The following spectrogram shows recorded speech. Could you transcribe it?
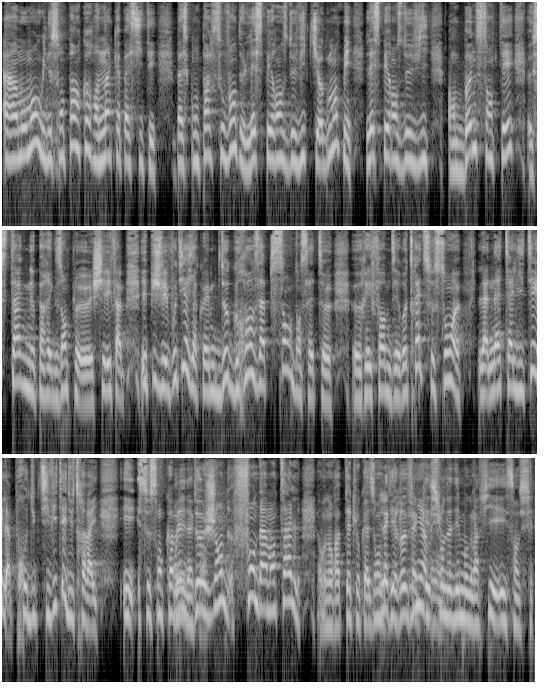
à un moment où ils ne sont pas encore en incapacité. Parce qu'on parle souvent de l'espérance de vie qui augmente, mais l'espérance de vie en bonne santé stagne, par exemple, chez les femmes. Et puis, je vais vous dire, il y a quand même deux grands absents dans cette réforme des retraites. Ce sont la natalité et la productivité du travail. Et ce sont quand même deux jambes fondamentales. On aura peut-être l'occasion d'y revenir. Question de la démographie est essentielle.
